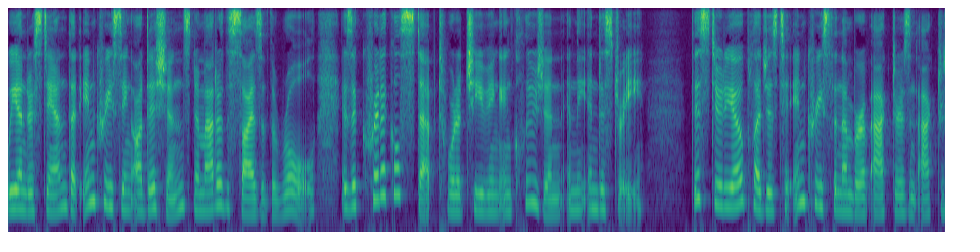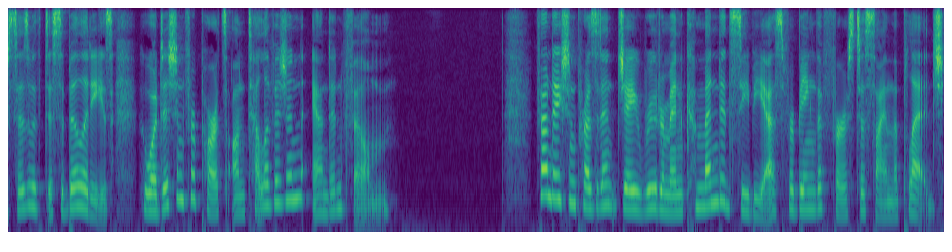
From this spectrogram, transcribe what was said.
We understand that increasing auditions, no matter the size of the role, is a critical step toward achieving inclusion in the industry. This studio pledges to increase the number of actors and actresses with disabilities who audition for parts on television and in film. Foundation President Jay Ruderman commended CBS for being the first to sign the pledge.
